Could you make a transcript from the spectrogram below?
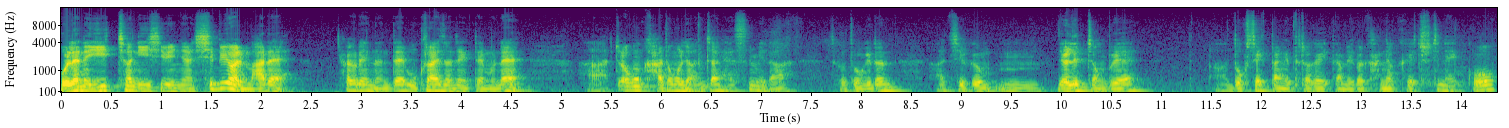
원래는 2022년 12월 말에 하기로 했는데 우크라이나 전쟁 때문에 아, 조금 가동을 연장했습니다. 그래서 독일은 아, 지금 음, 연립 정부에 어, 녹색당에 들어가 있다면 이걸 강력하게 추진했고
